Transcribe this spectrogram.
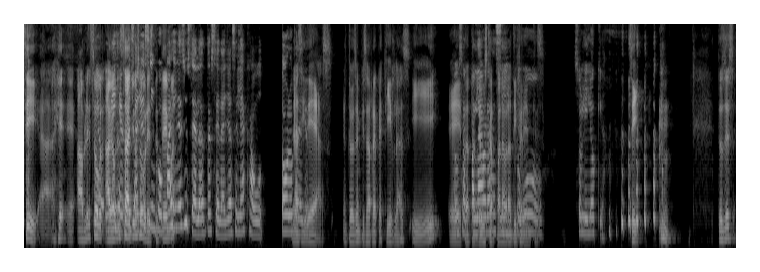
sí, ah, eh, hable sobre, haga un ensayo sobre este tema. páginas y usted a la tercera ya se le acabó todo lo que Las ideas. Entonces empieza a repetirlas y eh, tratar de buscar palabras diferentes. Soliloquio. Sí. Entonces,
